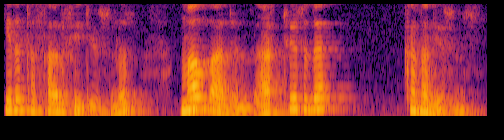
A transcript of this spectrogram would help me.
ya da tasarruf ediyorsunuz. Mal varlığınız artıyorsa da kazanıyorsunuz.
